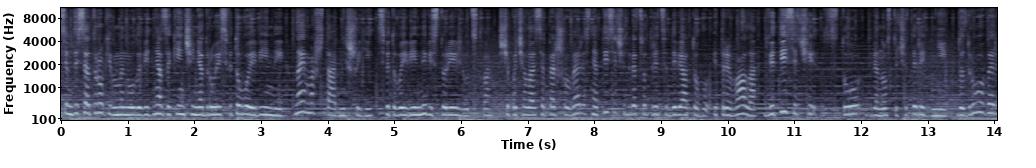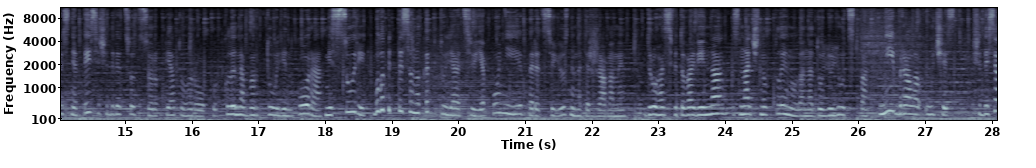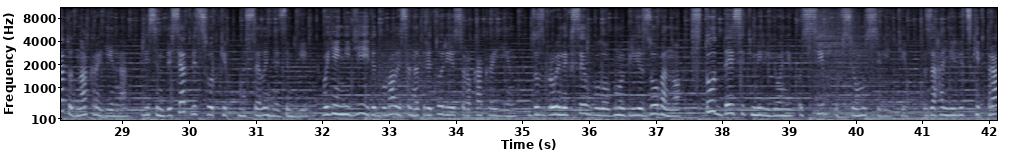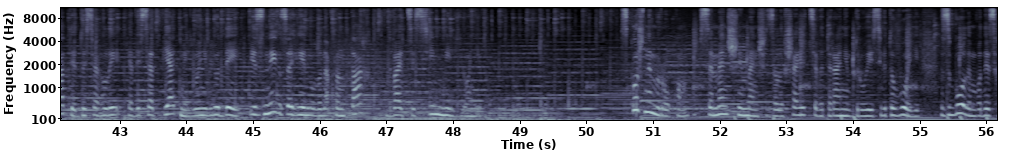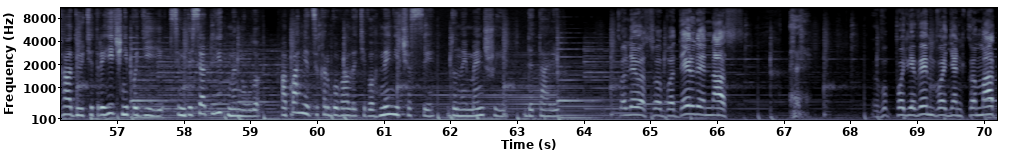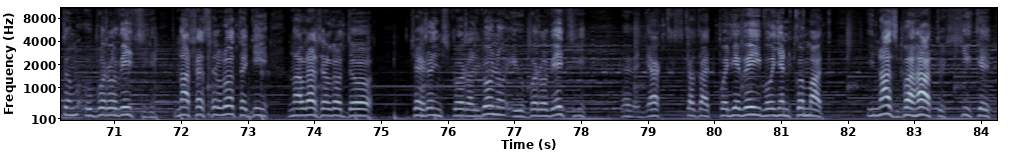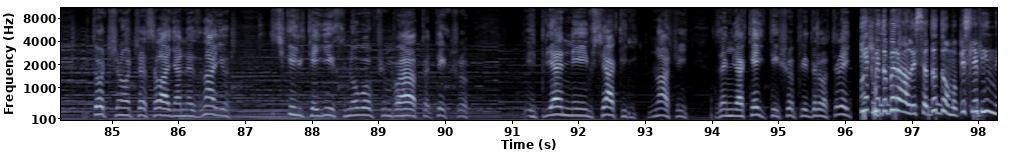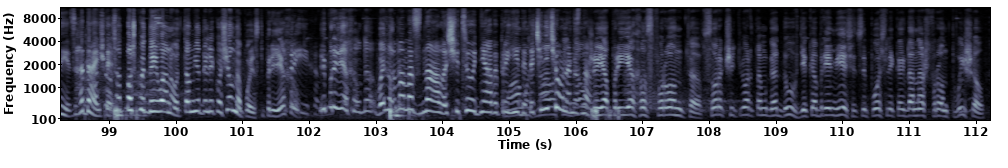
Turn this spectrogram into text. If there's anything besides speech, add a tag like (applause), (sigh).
70 років минуло від дня закінчення Другої світової війни, наймасштабнішої світової війни в історії людства, що почалася 1 вересня 1939 і тривала 2194 дні до 2 вересня 1945 року, коли на борту лінкора Міссурі було підписано капітуляцію Японії перед союзними державами. Друга світова війна значно вплинула на долю людства. В ній брала участь 61 країна, 80% населення землі. Воєнні дії відбувалися на території 40 країн. До збройних сил було мобілізовано 110 мільйонів осіб у всьому світі. Загальні людські втрати досягли 55 мільйонів людей. Із них загинуло на фронтах 27 мільйонів. Кожним роком все менше і менше залишається ветеранів Другої світової. З болем вони згадують ті трагічні події. 70 літ минуло, а пам'ять закарбувала ті вогненні часи до найменшої деталі. коли освободили нас польовим воєнкоматом у Боровиці. Наше село тоді належало до Чигиринського району і в Боровиці, е, як сказати, польовий воєнкомат. І нас багато, стільки точного числа я не знаю, скільки їх, ну, в общем, багато тих, що і пленні, і всякі наші земляки, й ті, що підросли. Як ви добиралися додому після війни? Згадайте. Сейчас от Москвы до Иванова, там недалеко сел на поезд и приехал. Приехал. И приехал, да. Война. А мама знала, що цього дня ви приїдете, Мама чи знала, нічого вона не когда знала? Уже я приехал с фронта в 44 году, в декабре месяце, после, когда наш фронт вышел,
